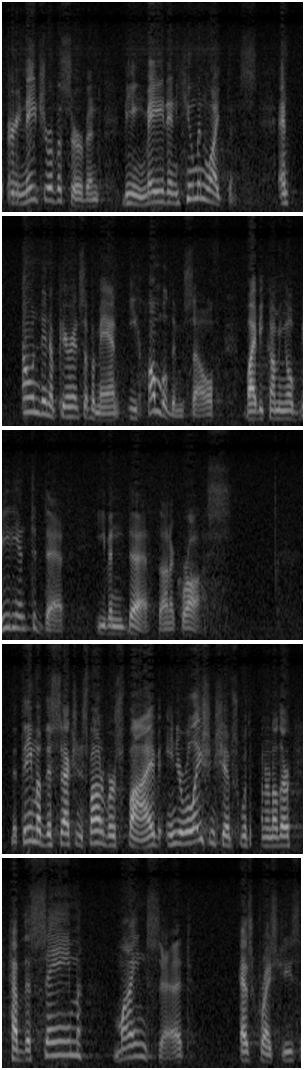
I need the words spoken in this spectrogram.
the very nature of a servant, being made in human likeness, and found in appearance of a man, he humbled himself by becoming obedient to death, even death on a cross. The theme of this section is found in verse 5. In your relationships with one another, have the same mindset as Christ Jesus.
